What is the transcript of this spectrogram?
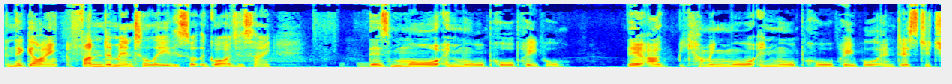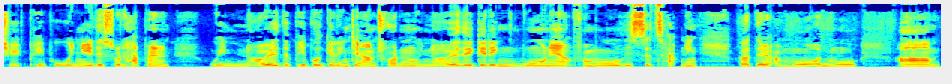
And they're going, fundamentally, this is what the guides are saying, there's more and more poor people. There are becoming more and more poor people and destitute people. We knew this would happen. We know that people are getting downtrodden. We know they're getting worn out from all this that's happening. But there are more and more um,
